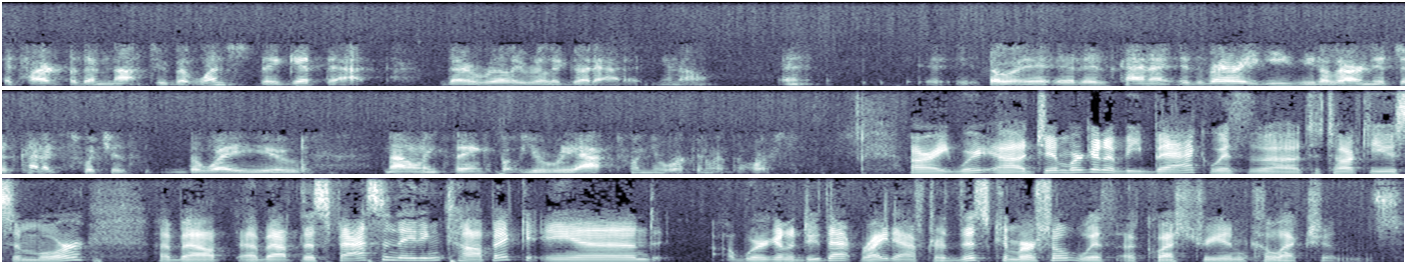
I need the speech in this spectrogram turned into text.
it's hard for them not to. But once they get that, they're really, really good at it. You know, and so it, it is kind of it's very easy to learn. It just kind of switches the way you not only think but you react when you're working with the horse. All right, we're, uh, Jim, we're going to be back with uh, to talk to you some more about about this fascinating topic, and we're going to do that right after this commercial with Equestrian Collections.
